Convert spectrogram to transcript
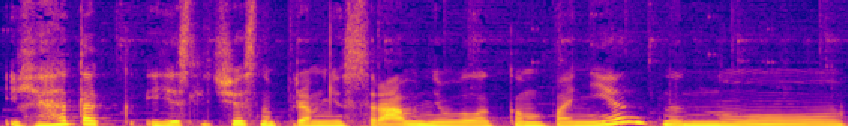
я так, если честно, прям не сравнивала компоненты, но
